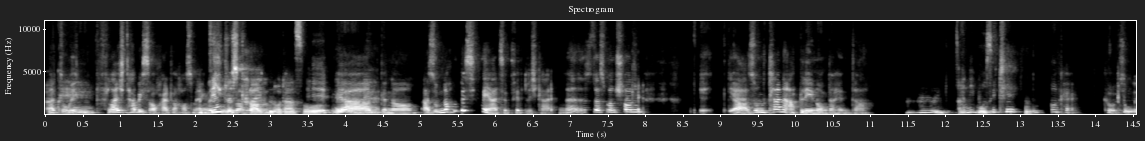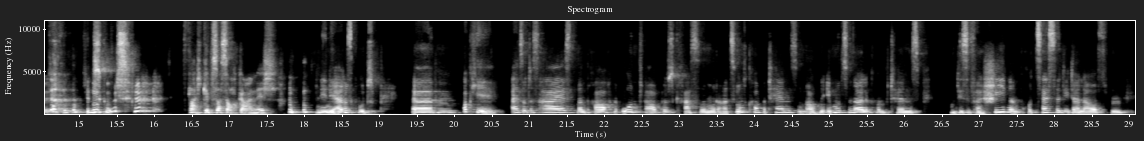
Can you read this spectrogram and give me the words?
Also okay. ich, vielleicht habe ich es auch einfach aus dem Englischen Empfindlichkeiten oder so. Ja, Ja, ja. genau. Also noch ein bisschen mehr als Empfindlichkeiten, ne? Dass man schon, Okay. äh, ja, so eine kleine Ablehnung dahinter. Mhm. Animositäten. Okay, gut. Cool. Finde ich gut. Vielleicht gibt es das auch gar nicht. Nee, nee, alles gut. Ähm, okay, also das heißt, man braucht eine unglaublich krasse Moderationskompetenz und auch eine emotionale Kompetenz, um diese verschiedenen Prozesse, die da laufen,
